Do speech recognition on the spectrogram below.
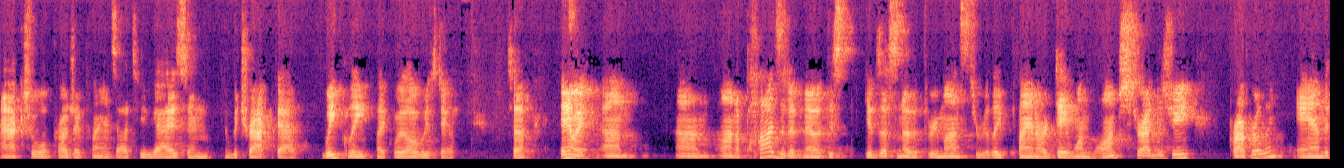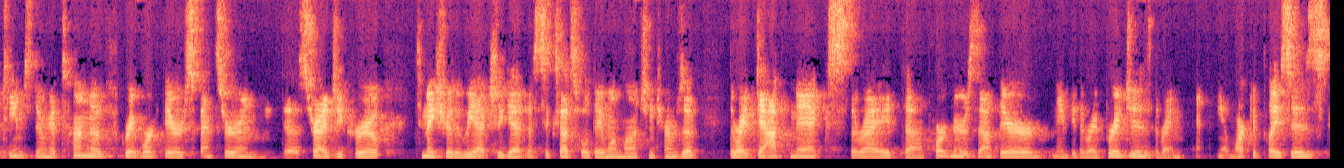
actual project plans out to you guys, and we track that weekly, like we always do. So anyway, um, um, on a positive note, this gives us another three months to really plan our day one launch strategy properly. And the team's doing a ton of great work there, Spencer and the strategy crew, to make sure that we actually get a successful day one launch in terms of the right dApp mix, the right uh, partners out there, maybe the right bridges, the right you know, marketplaces,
